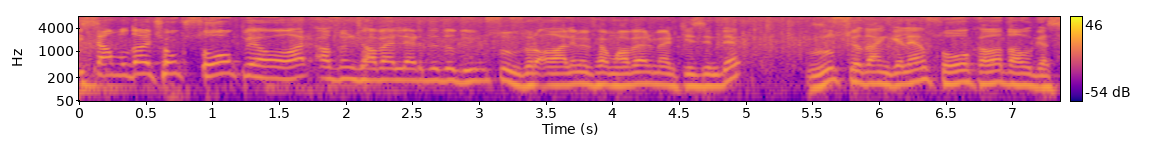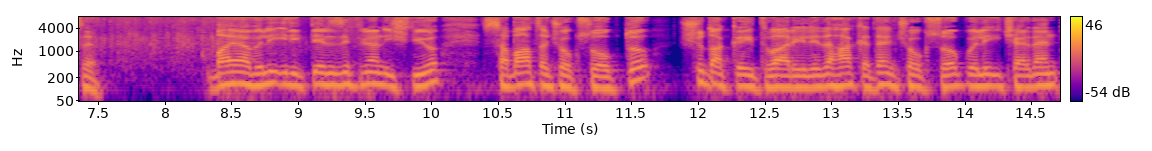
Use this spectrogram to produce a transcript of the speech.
İstanbul'da çok soğuk bir hava var. Az önce haberlerde de duymuşsunuzdur. Alem FM haber merkezinde Rusya'dan gelen soğuk hava dalgası. Baya böyle iliklerinizi falan işliyor. Sabah da çok soğuktu. Şu dakika itibariyle de hakikaten çok soğuk. Böyle içeriden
